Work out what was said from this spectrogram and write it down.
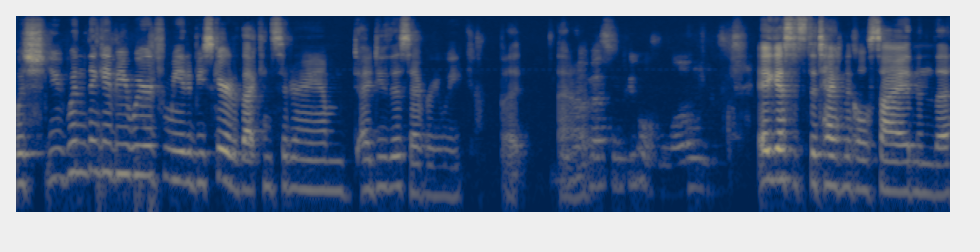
Which you wouldn't think it'd be weird for me to be scared of that, considering I'm, I do this every week. But I You're don't know. messing people's lungs. I guess it's the technical side and the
